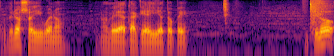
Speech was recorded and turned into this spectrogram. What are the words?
Poderoso y bueno Nos de ataque ahí a tope. Título.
